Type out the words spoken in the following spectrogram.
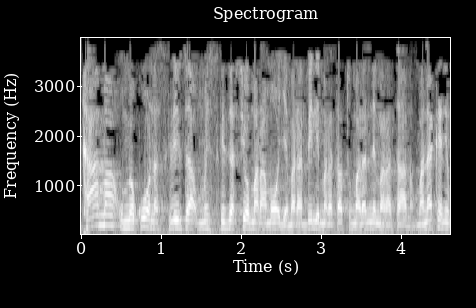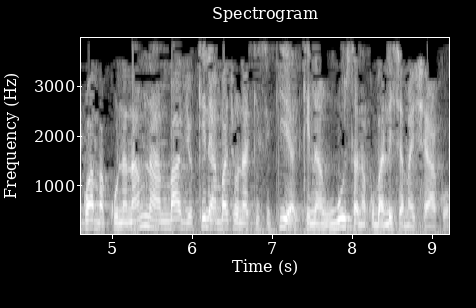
kama umekuwa unasikiliza umesikiliza sio mara moja mara mbili mara tatu mara nne mara tano. Maanaake ni kwamba kuna namna ambavyo kile ambacho unakisikia kinagusa na kubadilisha maisha yako.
